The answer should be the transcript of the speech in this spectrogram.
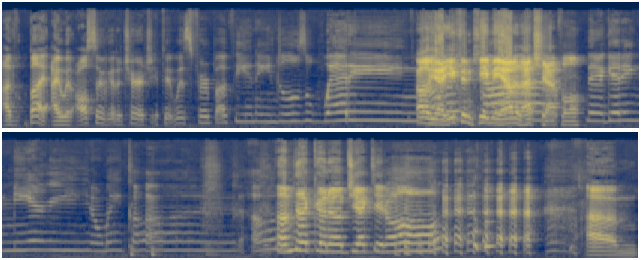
Um, but I would also go to church if it was for Buffy and Angel's wedding. Oh yeah, you couldn't keep me out of that chapel. They're getting married. Oh my god. Oh I'm not gonna object at all. um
